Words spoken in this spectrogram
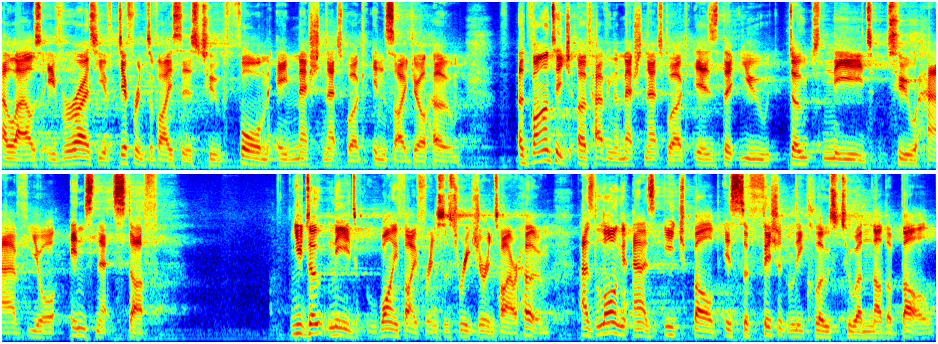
allows a variety of different devices to form a mesh network inside your home. Advantage of having a mesh network is that you don't need to have your internet stuff you don't need Wi-Fi, for instance, to reach your entire home. As long as each bulb is sufficiently close to another bulb,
